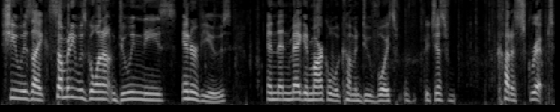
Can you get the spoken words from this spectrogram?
She was like somebody was going out and doing these interviews, and then Meghan Markle would come and do voice, just cut a script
